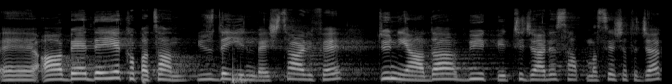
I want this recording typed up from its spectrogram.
e, ABD'ye kapatan %25 tarife dünyada büyük bir ticaret sapması yaşatacak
